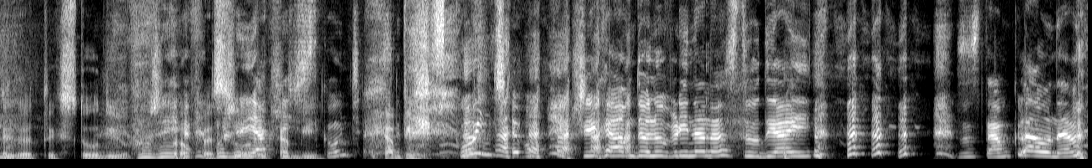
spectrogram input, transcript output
tego, tych studiów, Może, może profesury, jakiś habi, skończę. habi, Skończę, bo przyjechałam do Lublina na studia i Zostałam klaunem.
